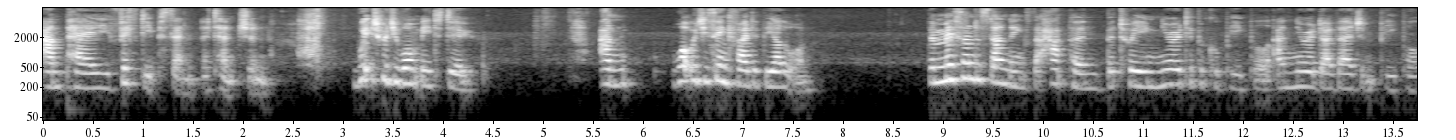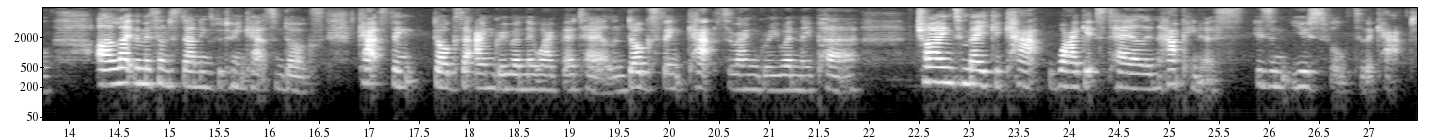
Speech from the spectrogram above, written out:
and pay 50% attention. Which would you want me to do? And what would you think if I did the other one? The misunderstandings that happen between neurotypical people and neurodivergent people are like the misunderstandings between cats and dogs. Cats think dogs are angry when they wag their tail and dogs think cats are angry when they purr. Trying to make a cat wag its tail in happiness isn't useful to the cat.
